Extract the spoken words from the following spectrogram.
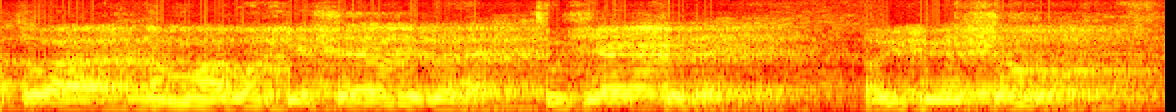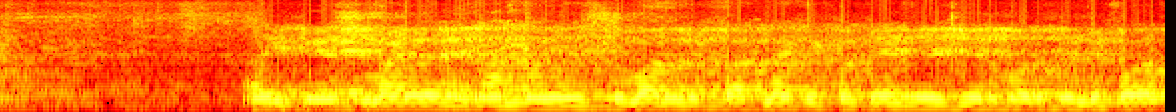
ಅಥವಾ ನಮ್ಮ ವರ್ಗೀಯ ಸಾಹೇಬ್ರು ಇದ್ದಾರೆ ಖುಷಿ ಆಗ್ತದೆ. ಐ ಪಿ ಎಸ್ ಅವರು. ಐ ಪಿ ಎಸ್ ಮಾಡಿದರೆ ನಮ್ಮ ಸುಮಾರು ಇಪ್ಪತ್ನಾಲ್ಕು, ಇಪ್ಪತ್ತೈದು ಏಜ್ ಇರ್ಬೋದು. Twenty four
